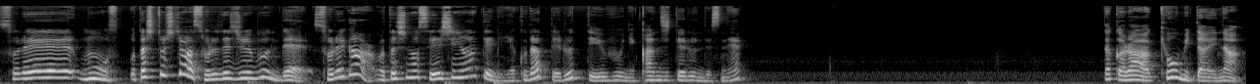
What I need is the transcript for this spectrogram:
それ、もう私としてはそれで十分で、それが私の精神安定に役立ってるっていうふうに感じてるんですね。だから今日みたいな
